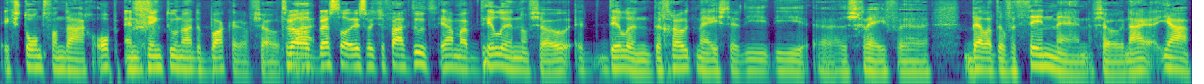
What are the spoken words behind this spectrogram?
ik stond vandaag op en ging toen naar de bakker of zo. Terwijl Maar- het best wel is wat je vaak doet. ja, maar Dylan of zo, Dylan, de grootmeester, die, die schreef Ballad of a Thin Man of zo. Nou ja,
